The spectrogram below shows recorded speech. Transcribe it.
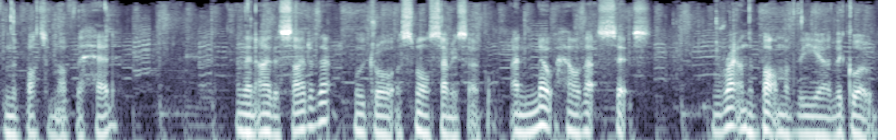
from the bottom of the head, and then either side of that we'll draw a small semicircle, and note how that sits right on the bottom of the, uh, the globe.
